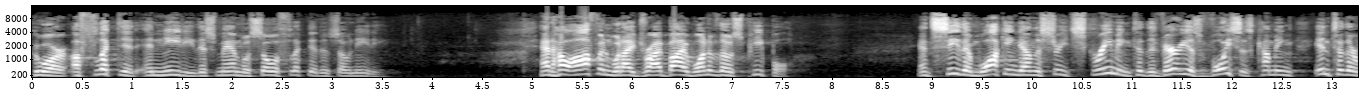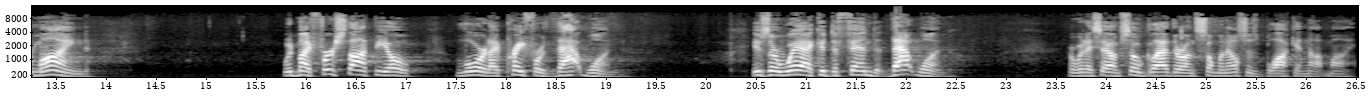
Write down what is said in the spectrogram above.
who are afflicted and needy? This man was so afflicted and so needy. And how often would I drive by one of those people and see them walking down the street screaming to the various voices coming into their mind would my first thought be, oh, Lord, I pray for that one? Is there a way I could defend that one? Or would I say, I'm so glad they're on someone else's block and not mine?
